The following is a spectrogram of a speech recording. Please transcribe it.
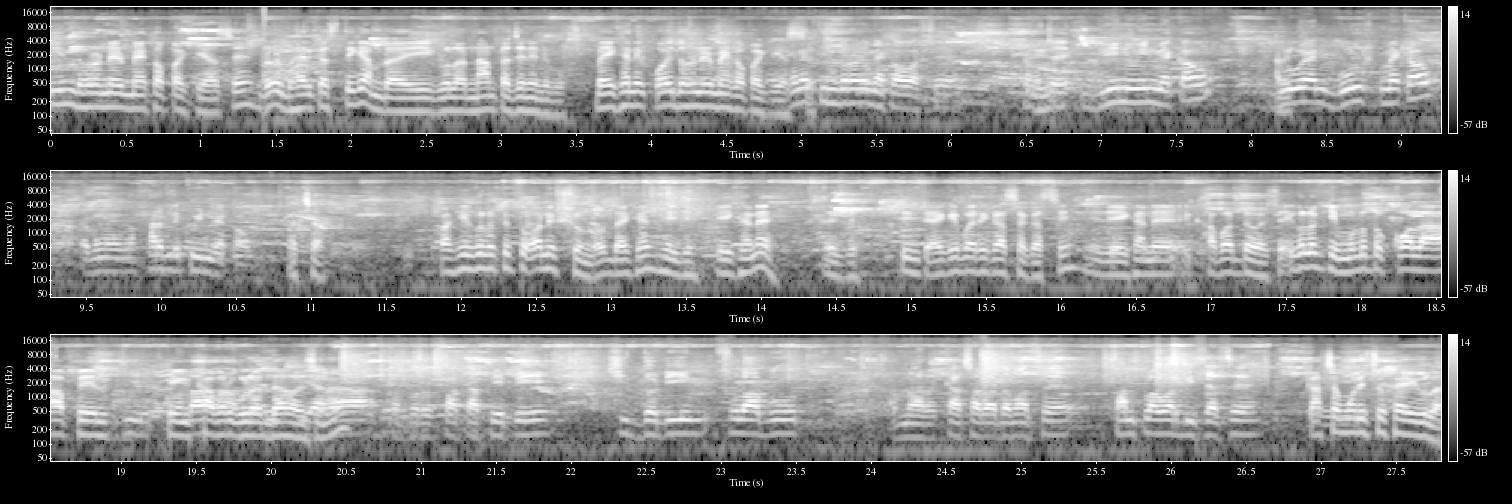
তিন ধরনের মেকআপ পাখি আছে। ভাইয়ের কাছ থেকে আমরা এইগুলোর নামটা জেনে নেব। বা এখানে কয় ধরনের মেকআপ পাখি আছে? তিন ধরনের মেকাও আছে। Green wing macaw blue and gold macaw এবং হার্লি কুইন মেকাও আচ্ছা পাখিগুলো কিন্তু অনেক সুন্দর। দেখেন এই যে এইখানে এই যে তিনটা একেবারে কাছাকাছি। এই যে এখানে খাবার দেওয়া হয়েছে। এগুলো কি মূলত কলা আপেল এই খাবারগুলো দেওয়া হয়েছে না? তারপরে পাকা পেঁপে সিদ্ধ ডিম ছোলা বুট আপনার কাঁচা বাদাম আছে সানফ্লাওয়ার বীজ আছে। কাঁচা মরিচও খায় এগুলা?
